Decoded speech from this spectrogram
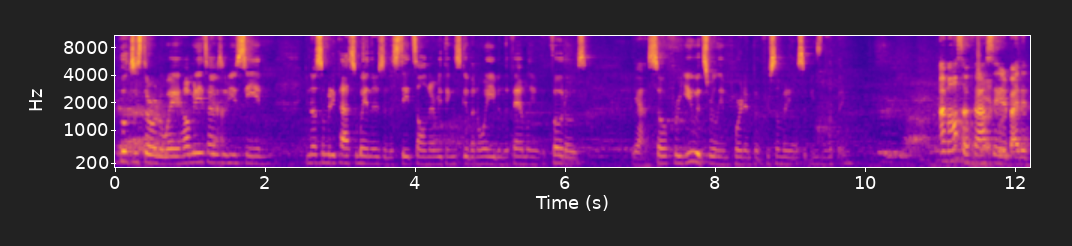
They'll just throw it away. How many times have you seen, you know, somebody pass away and there's an estate sale and everything's given away, even the family photos? Yeah. So for you, it's really important, but for somebody else, it means nothing. I'm also fascinated by the,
